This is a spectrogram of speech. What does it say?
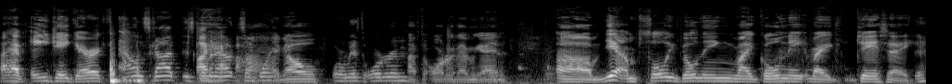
I have a Jay Garrick. Alan Scott is coming I out at some point, I know. or we have to order him. I have to order them again. Um, yeah, I'm slowly building my Golden Age, my JSA. Yeah.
